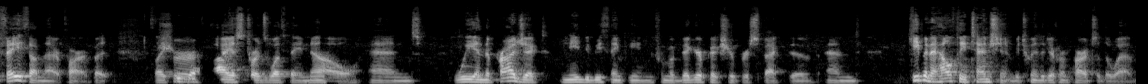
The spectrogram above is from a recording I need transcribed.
faith on their part, but like sure. biased towards what they know and we in the project need to be thinking from a bigger picture perspective and keeping a healthy tension between the different parts of the web.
